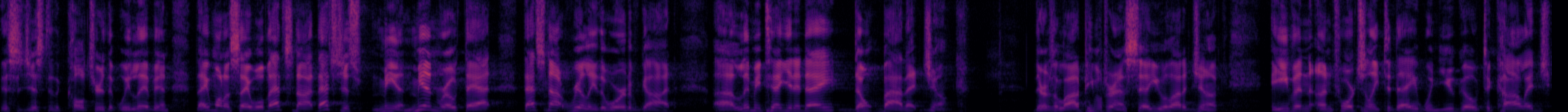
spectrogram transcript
this is just the culture that we live in. They want to say, well, that's not, that's just men. Men wrote that. That's not really the Word of God. Uh, let me tell you today, don't buy that junk. There's a lot of people trying to sell you a lot of junk. Even unfortunately today, when you go to college,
